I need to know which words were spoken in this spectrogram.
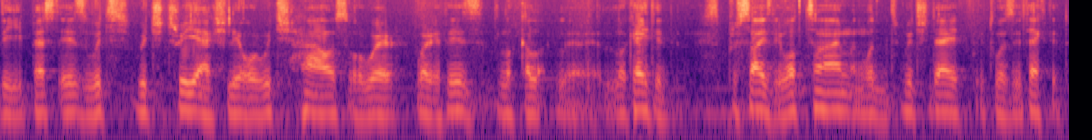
the pest is, which, which tree actually, or which house, or where, where it is local, uh, located, precisely what time and what, which date it was detected.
